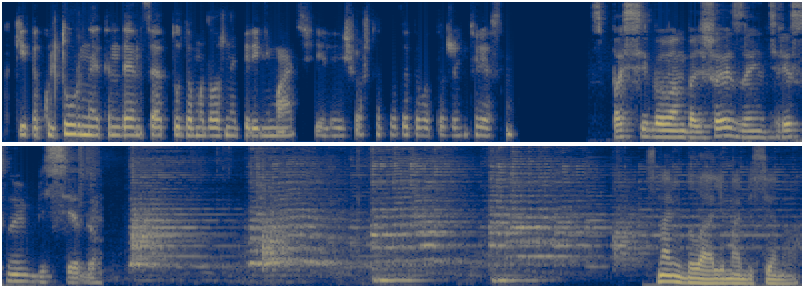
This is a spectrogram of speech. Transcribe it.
какие-то культурные тенденции оттуда мы должны перенимать или еще что-то. Вот это вот тоже интересно. Спасибо вам большое за интересную беседу. С нами была Алима Бесенова,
